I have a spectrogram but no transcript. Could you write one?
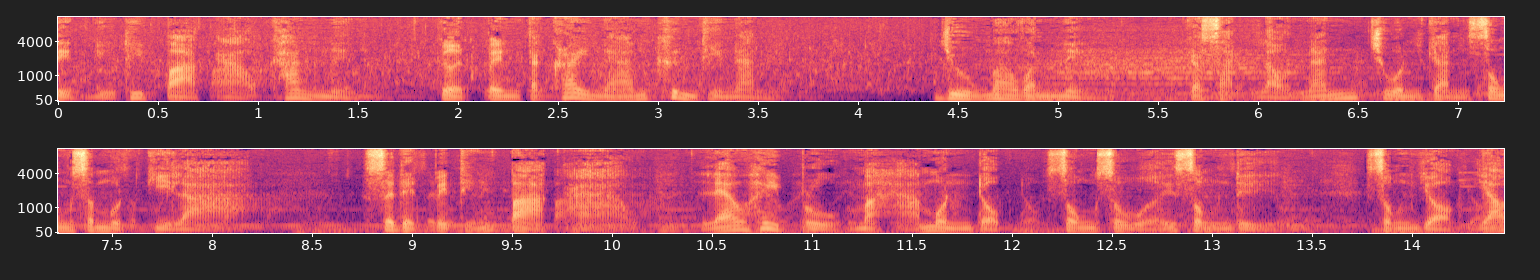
ติดอยู่ที่ปากอ่าวข้างหนึ่ง เกิดเป็นตะไคร่น้ำขึ้นที่นั่น อยู่มาวันหนึ่ง กษัตริย์เหล่านั้นชวนกันทรงสมุดกีฬา เสด็จไปถึงปากอ่าว แล้วให้ปลูกมหามนดบทรงเสวยทรงดื่ม ทรงหยอกเย้า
